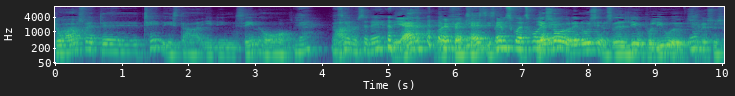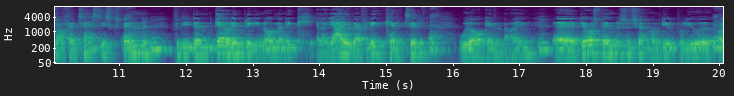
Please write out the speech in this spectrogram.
du har også været uh, tv-star i dine senere år. ja, hvad Ah. siger du til det? Ja, en fantastisk. Hvem skulle have troet Jeg det? så jo den udsendelse, der hed Liv på Livø, Ja. som jeg synes var fantastisk spændende, fordi den gav et indblik i noget, man ikke, eller jeg i hvert fald ikke kendte til, Ja. udover gennem dig. Ikke? Mm. det var spændende, synes jeg, om livet på Livø Ja. og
